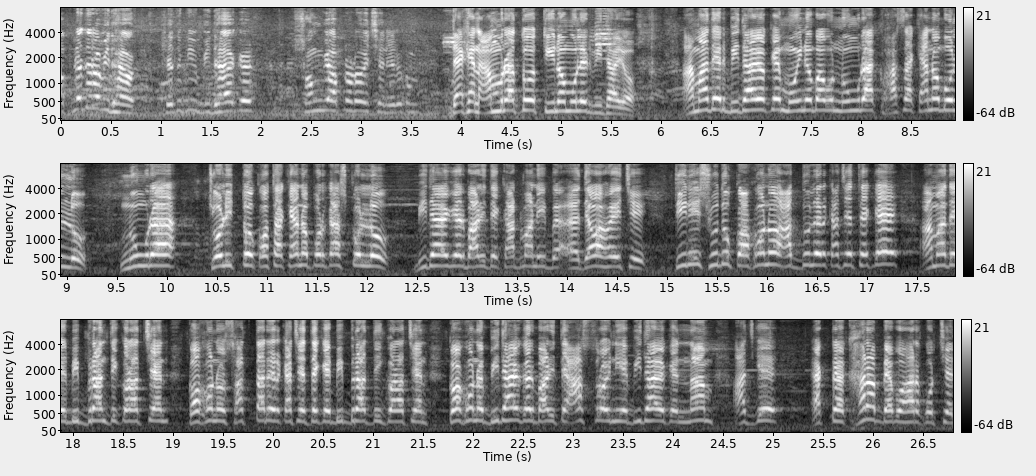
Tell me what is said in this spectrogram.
আপনাদেরও বিধায়ক সেহেতু কি বিধায়কের সঙ্গে আপনারা রয়েছেন এরকম? দেখেন, আমরা তো তৃণমূলের বিধায়ক। আমাদের বিধায়কে মৈনবাবু নোংরা ভাষা কেন বলল? নোংরা চরিত্র কথা কেন প্রকাশ করল? বিধায়কের বাড়িতে কাটমানি দেওয়া হয়েছে। তিনি শুধু কখনো আব্দুলের কাছে থেকে আমাদের বিভ্রান্তি করাচ্ছেন, কখনো সাত্তারের কাছে থেকে বিভ্রান্তি করাচ্ছেন, কখনো বিধায়কের বাড়িতে আশ্রয় নিয়ে বিধায়কের নাম আজকে একটা খারাপ ব্যবহার করছেন,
